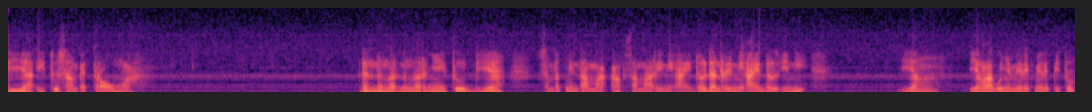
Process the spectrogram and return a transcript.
dia itu sampai trauma. Dan dengar dengarnya itu dia sempat minta maaf sama Rini Idol dan Rini Idol ini yang yang lagunya mirip-mirip itu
